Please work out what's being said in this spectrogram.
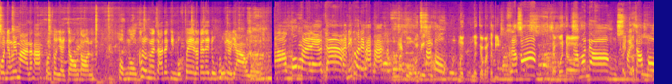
คนยังไม่มานะคะ คนส่วนใหญ่จองตอนหกโมงครึ่งนะจ๊ะได้กินบุฟเฟ่ต์แล้วก็ได้ดูพลุยาวๆเลยอ้าวกุ้งมาแล้วจ้า อันนี้คืออะไรคะป๊าปลาโกะมันคือหปมึลากโกะหมึกหมึกกับวาซาบิแล้วก็แซลมอนดอง แซลมอนดองหหออยยจ้อจ้อปูปู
